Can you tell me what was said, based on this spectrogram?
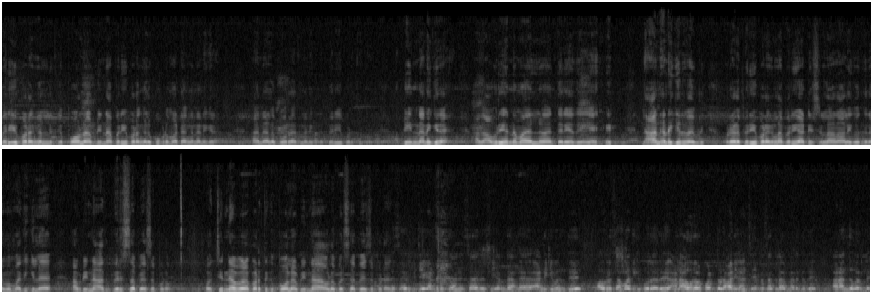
பெரிய படங்களுக்கு போகல அப்படின்னா பெரிய படங்களை கூப்பிட மாட்டாங்கன்னு நினைக்கிறேன். அதனால் போகிறாருன்னு நினைக்கிறேன் பெரிய படத்துக்கு அப்படின்னு நினைக்கிறேன். அது அவர் என்னமா இல்லைன்னு தெரியாது. நான் நினைக்கிறது அப்படி. ஒருவேளை பெரிய படங்கள்லாம் பெரிய ஆர்டிஸ்ட்லாம் நாளைக்கு வந்து நம்ம மதிக்கலை அப்படின்னா அது பெருசாக பேசப்படும். ஒரு சின்ன படத்துக்கு போகல அப்படின்னா அவ்வளோ பெருசாக பேசப்படாது. சார் விஜயகாந்த் செத்தாங்க சார் இறந்தாங்க. அன்னைக்கு வந்து அவர் சமாதிக்கு போறாரு. ஆனா அவர் அவர் படத்தோட ஆடி லான்ச்சு பிரசாத்தில் நடக்குது. ஆனா அங்க வரல.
